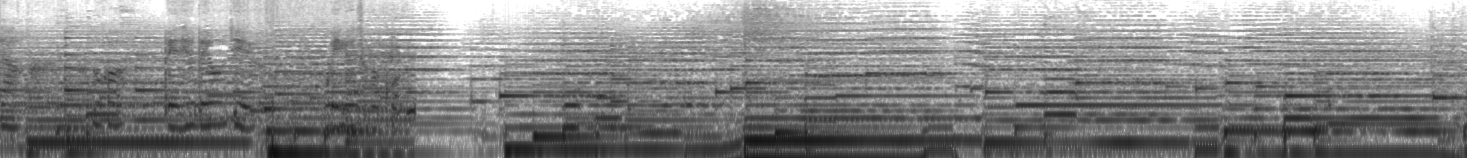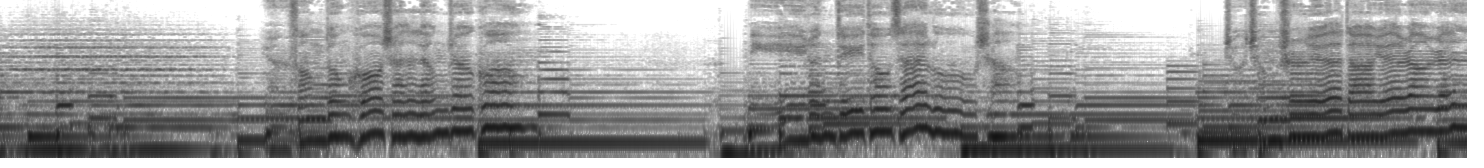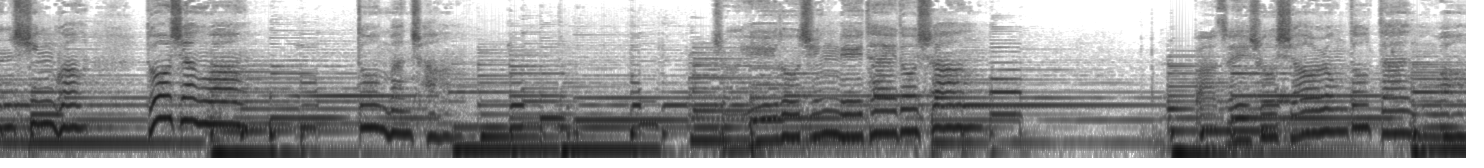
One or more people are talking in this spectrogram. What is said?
想，如果白天没有你，我应该怎么过？远方灯火闪亮着光，低头在路上。这城市越大越让人心慌，多向往，多漫长。这一路经历太多伤。把最初笑容都淡忘，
